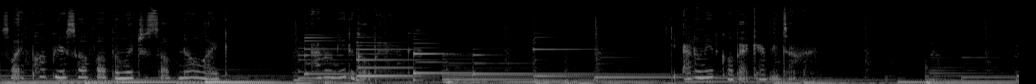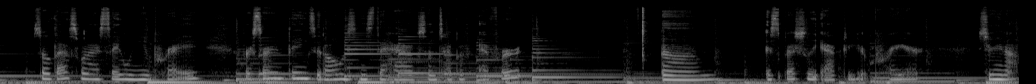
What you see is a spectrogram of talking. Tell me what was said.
So like, pump yourself up and let yourself know like, I don't need to go back. I don't need to go back every time. So that's when I say when you pray for certain things, it always needs to have some type of effort. Um, especially after your prayer. So you're not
